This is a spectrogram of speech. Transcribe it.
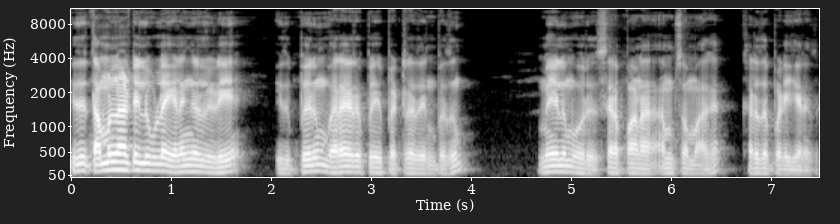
இது தமிழ்நாட்டில் உள்ள இளைஞர்களிடையே இது பெரும் வரவேற்பை பெற்றது என்பதும் மேலும் ஒரு சிறப்பான அம்சமாக கருதப்படுகிறது.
